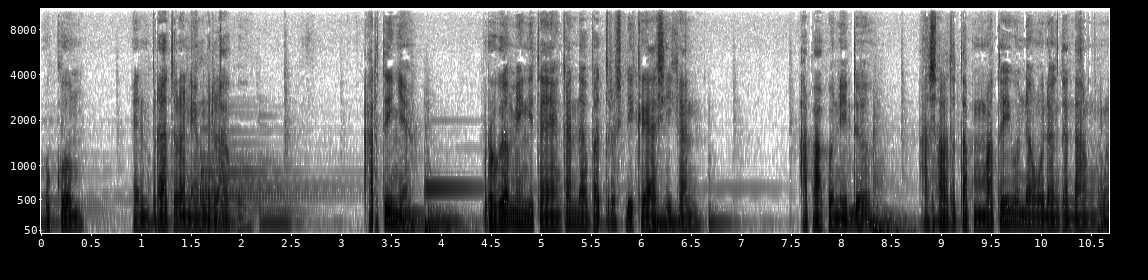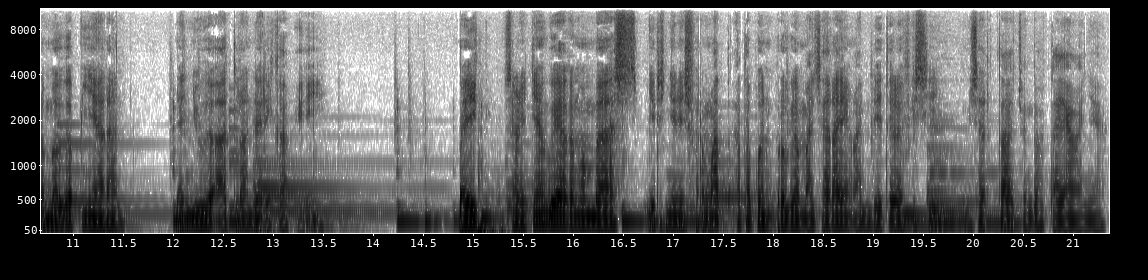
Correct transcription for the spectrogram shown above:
hukum, dan peraturan yang berlaku. Artinya, program yang ditayangkan dapat terus dikreasikan. Apa pun itu, asal tetap mematuhi undang-undang tentang lembaga penyiaran dan juga aturan dari KPI. Baik, selanjutnya gue akan membahas jenis-jenis format ataupun program acara yang ada di televisi beserta contoh tayangannya.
